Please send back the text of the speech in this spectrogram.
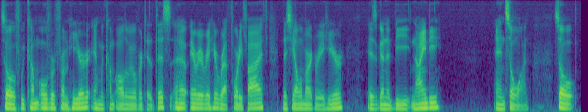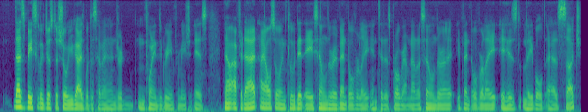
So if we come over from here and we come all the way over to this uh, area right here, we're at 45. This yellow mark right here is going to be 90 and so on. So that's basically just to show you guys what the 720 degree information is. Now after that, I also included a cylinder event overlay into this program. Now the cylinder event overlay is labeled as such.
